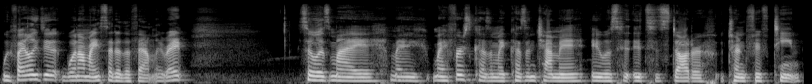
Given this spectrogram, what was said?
we finally did one on my side of the family, right? So it was my my my first cousin, my cousin Chame. It was it's his daughter who turned fifteen,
